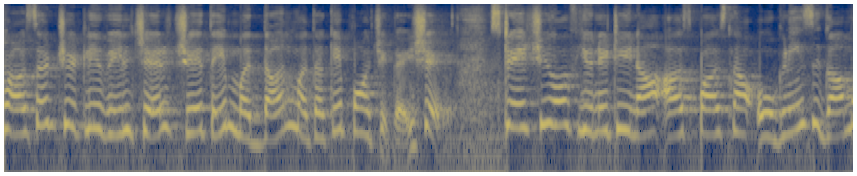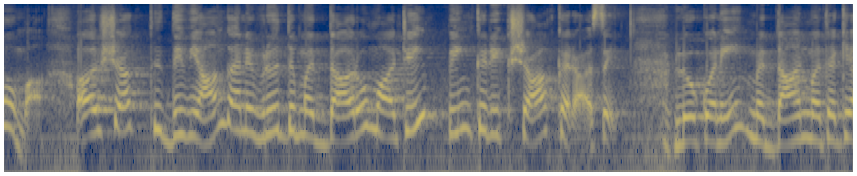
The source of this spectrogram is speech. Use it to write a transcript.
છાસઠ જેટલી વ્હીલચેર જે તે મતદાન મથકે પહોંચી ગઈ છે. સ્ટેચ્યુ ઓફ યુનિટીના આસપાસના ઓગણીસ ગામોમાં અશક્ત દિવ્યાંગ અને વૃદ્ધ મતદારો માટે પિંક રિક્ષા કરાશે. લોકોને મતદાન મથકે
